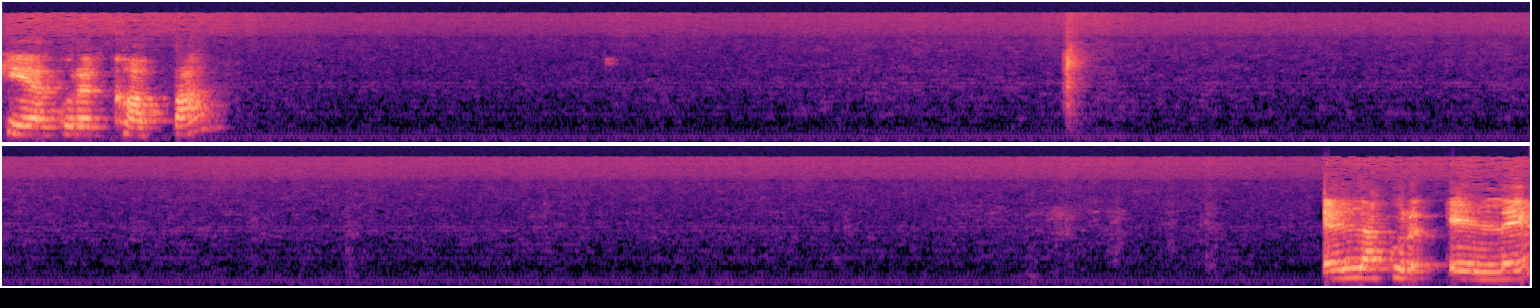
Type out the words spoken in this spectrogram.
කේ අකුර කප්පා. එල් අකුර එල්ලේ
